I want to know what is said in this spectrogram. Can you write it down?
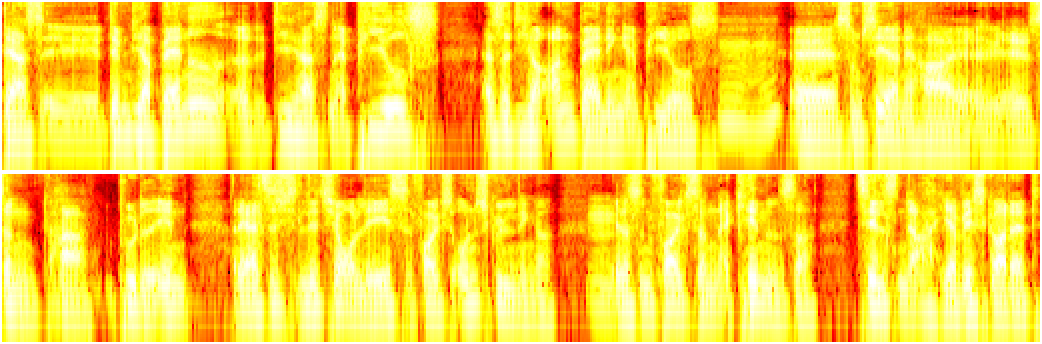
deres, øh, dem de har bandet, de her sådan appeals, altså de her unbanning appeals, mm-hmm. øh, som seerne har, øh, sådan, har puttet ind. Og det er altid lidt sjovt at læse folks undskyldninger, mm. eller sådan folks sådan erkendelser til sådan, ah, jeg vidste godt, at,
